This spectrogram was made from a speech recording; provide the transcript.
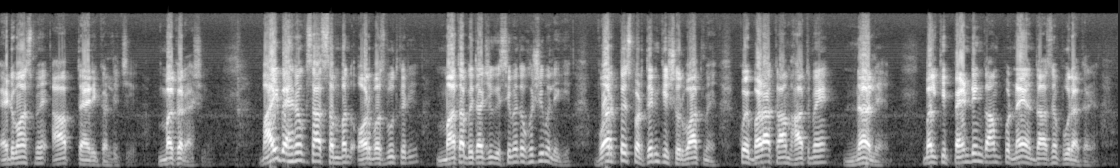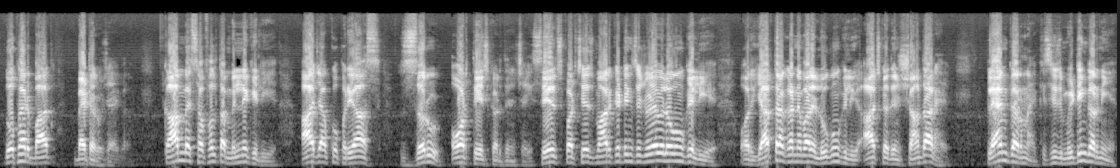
एडवांस में आप तैयारी कर लीजिए। मकर राशि। भाई बहनों के साथ संबंध और मज़बूत करिए। माता पिताजी को इसी में तो खुशी मिलेगी। वर्क प्लेस पर दिन की शुरुआत में कोई बड़ा काम हाथ में न लें, बल्कि पेंडिंग काम को नए अंदाज में पूरा करें। दोपहर बाद बेटर हो जाएगा। काम में सफलता मिलने के लिए आज आपको प्रयास ज़रूर और तेज कर देने चाहिए। सेल्स परचेज मार्केटिंग से जुड़े हुए लोगों के लिए और यात्रा करने वाले लोगों के लिए आज का दिन शानदार है। प्लान करना है, किसी से मीटिंग करनी है।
